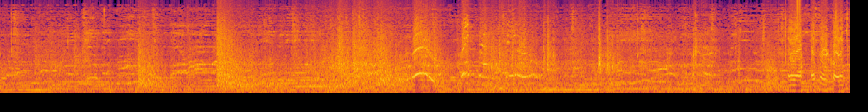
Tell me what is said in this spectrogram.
Fuck. That's the recording.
